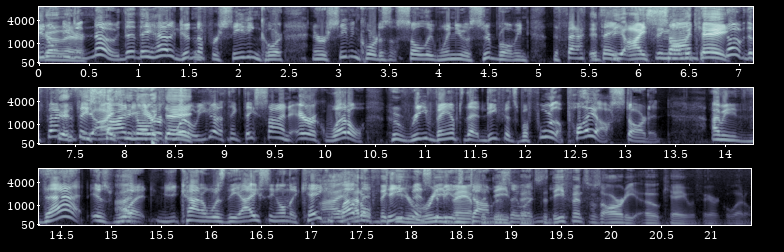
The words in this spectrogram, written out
You don't need there. to. No, they, they had a good enough receiving corps, and a receiving corps doesn't solely win you a Super Bowl. I mean, the fact that It's they the icing on the signed- cake. No, the fact It's that they the signed the Eric cake. Weddle. You got to think they signed Eric Weddle, who revamped that defense before the playoffs started. I mean, that is what kind of was the icing on the cake. I, I don't think he defense to be as revamped the dominant as they defense. The defense was already okay with Eric Weddle.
